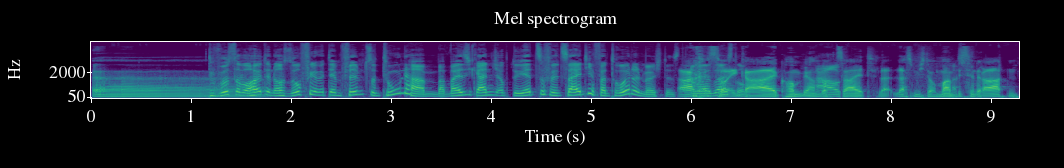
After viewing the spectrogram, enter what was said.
äh, Du wirst aber heute noch so viel mit dem Film zu tun haben. Da weiß ich gar nicht, ob du jetzt so viel Zeit hier vertrödeln möchtest. Ach, aber ist doch egal, komm, wir haben Ah, doch okay. Zeit. La- Lass mich doch mal ein bisschen raten.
